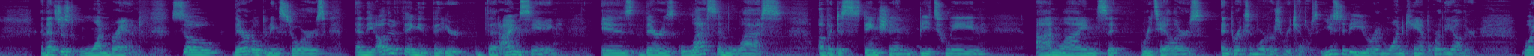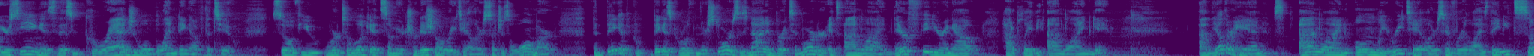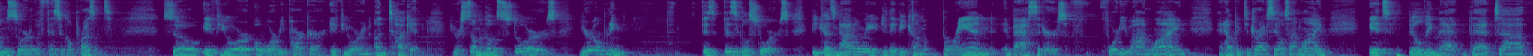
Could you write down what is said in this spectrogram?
And that's just one brand. So they're opening stores. And the other thing that you're that I'm seeing is there is less and less of a distinction between online retailers and bricks and mortars retailers. It used to be you were in one camp or the other. What you're seeing is this gradual blending of the two. So if you were to look at some of your traditional retailers, such as a Walmart, the biggest biggest growth in their stores is not in bricks and mortar; it's online. They're figuring out how to play the online game. On the other hand, online only retailers have realized they need some sort of a physical presence. So if you're a Warby Parker, if you're an Untuckit, if you're some of those stores, you're opening phys- physical stores because not only do they become brand ambassadors for you online and helping to drive sales online, it's building that that uh,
